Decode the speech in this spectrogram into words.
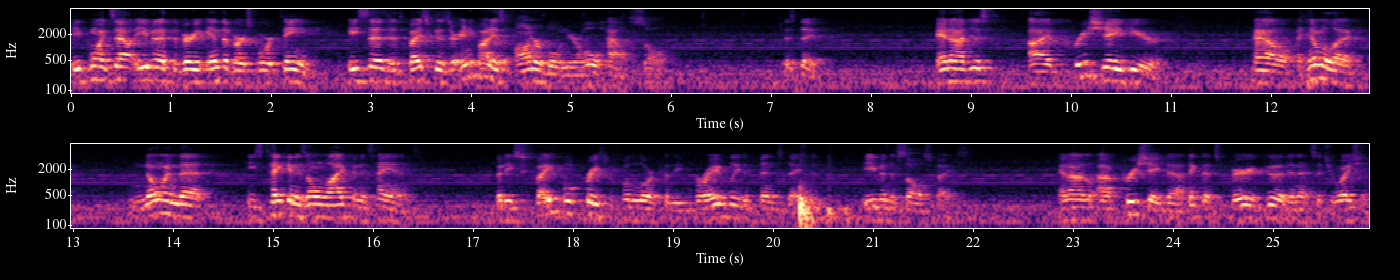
he points out, even at the very end of verse 14, he says it's basically, is there anybody as honorable in your whole house, Saul, as David? And I just, I appreciate here how Ahimelech, knowing that he's taken his own life in his hands, but he's faithful priest before the Lord because he bravely defends David, even to Saul's face. And I, I, appreciate that. I think that's very good in that situation.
